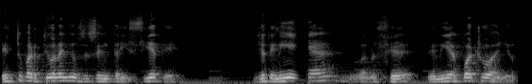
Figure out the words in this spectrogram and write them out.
esto partió el año 67. Yo tenía, bueno, tenía cuatro años.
